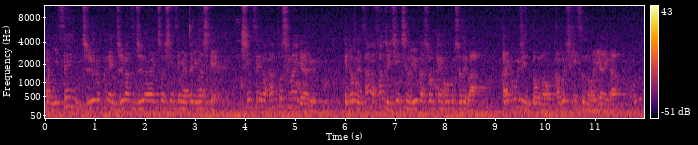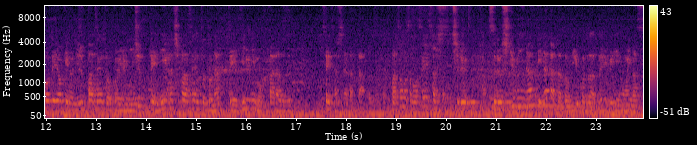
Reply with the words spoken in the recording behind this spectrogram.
まあ、2016年10月17日の申請にあたりまして申請の半年前である同年3月31日の有価証券報告書では外国人等の株式数の割合が法定要件の20%を超える20.28%となっているにもかかわらず精査しなかった、まあ、そもそも精査するする仕組みになっていなかったということだというふうに思います。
